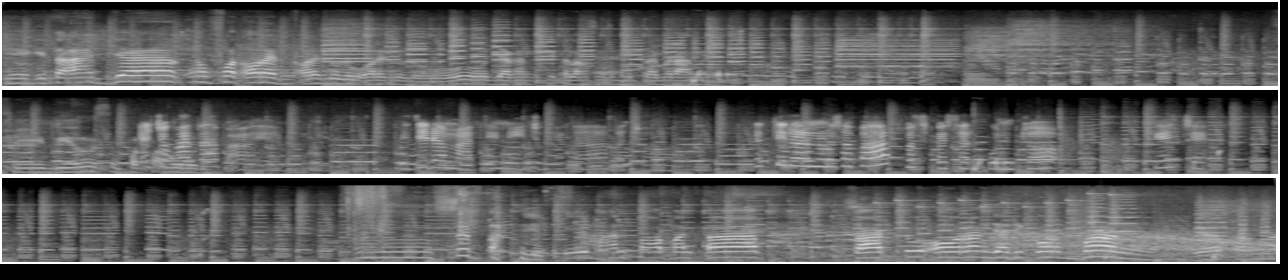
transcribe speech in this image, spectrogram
Oke, kita ajak ngevote oren, oren dulu, oren dulu. Jangan kita langsung sebut rame-rame. Si biru super Eh Pak apa? Oh ya, BJ udah mati nih. Coklat apa, Cok? Dia tidak nulis apa-apa spesial pun, Cok. Kece. Hmm, sip. Oke, mantap, mantap. Satu orang jadi korban ya karena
